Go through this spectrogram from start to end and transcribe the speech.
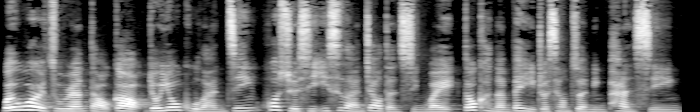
维吾尔族人祷告、游游古兰经或学习伊斯兰教等行为，都可能被以这项罪名判刑。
